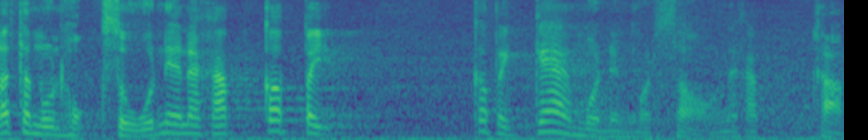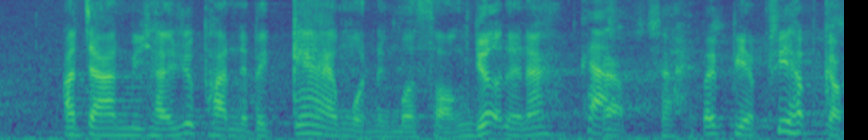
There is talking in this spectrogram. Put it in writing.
รัฐธรรมนูญ60เนี่ยนะครับก็ไปก็ไปแก้หมวดหนึ่งหมวดสองนะครับ ครับ อาจารย์มีชัยชุพันธ์เนี่ยไปแก้หมวดหนึ่งหมวดสองเยอะเลยนะค่ะครับใช่ ไปเปรียบเทียบกับ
